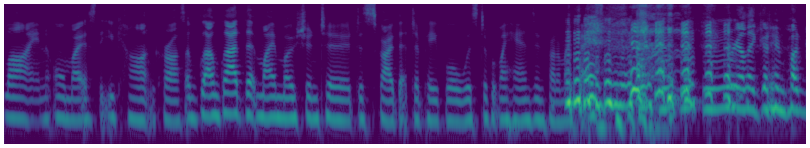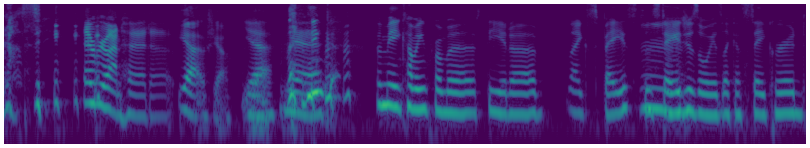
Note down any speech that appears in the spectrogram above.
line almost that you can't cross. I'm, gl- I'm glad that my motion to describe that to people was to put my hands in front of my face. really good in podcasting. Everyone heard it. yeah, sure. Yeah. Yeah. I think for me, coming from a theater like space, the Mm. stage is always like a sacred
